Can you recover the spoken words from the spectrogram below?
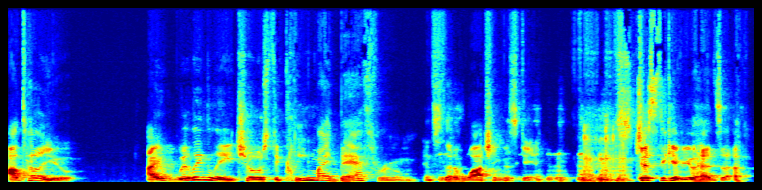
I'll tell you, I willingly chose to clean my bathroom instead of watching this game, just to give you a heads up.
